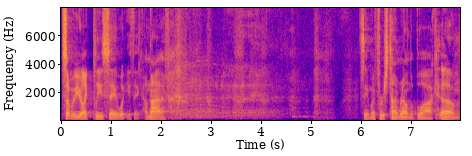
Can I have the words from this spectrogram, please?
Some of you are like, please say what you think. I'm not. This ain't my first time around the block. Um,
